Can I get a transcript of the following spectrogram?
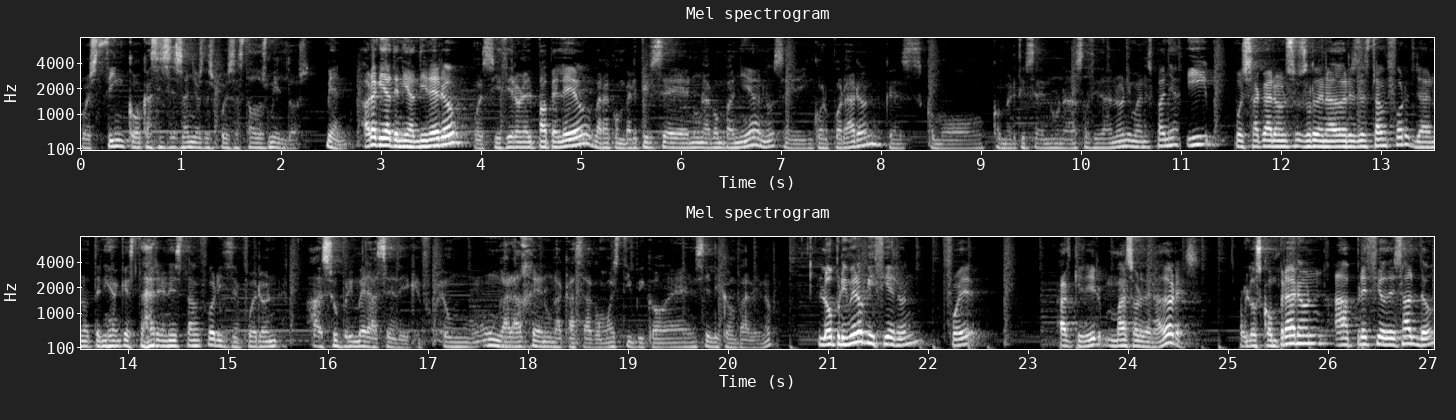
pues cinco, casi seis años después, hasta 2002. Bien, ahora que ya tenían dinero, pues hicieron el papeleo para convertirse en una compañía, ¿no? Se incorporaron, que es como convertirse en una sociedad anónima en España, y pues sacaron sus ordenadores de Stanford, ya no tenían que estar en Stanford y se fueron a su primera sede, que fue un, un garaje en una casa, como es típico en Silicon Valley, ¿no? Lo primero que hicieron fue adquirir más ordenadores. Los compraron a precio de saldo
